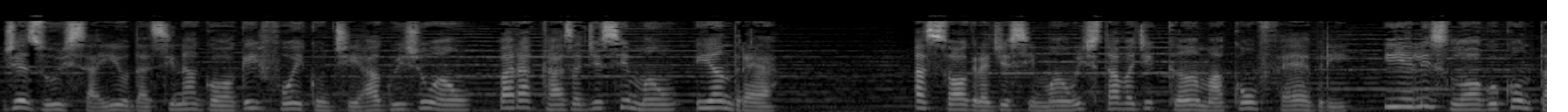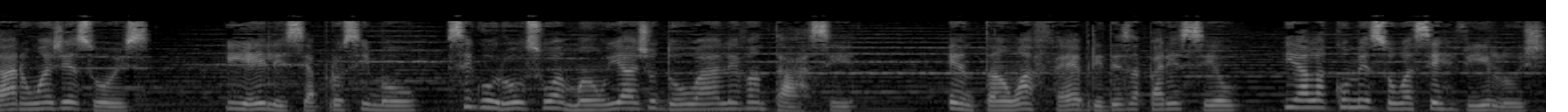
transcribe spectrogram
Jesus saiu da sinagoga e foi com Tiago e João para a casa de Simão e André. A sogra de Simão estava de cama com febre e eles logo contaram a Jesus. E ele se aproximou, segurou sua mão e ajudou-a a, levantar-se. Então a febre desapareceu e ela começou a servi-los.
